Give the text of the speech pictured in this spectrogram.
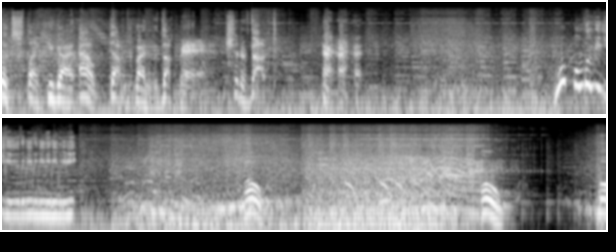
Looks like you got out ducked by the Duckman. Should have ducked. Whoa. Whoa. Whoa.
